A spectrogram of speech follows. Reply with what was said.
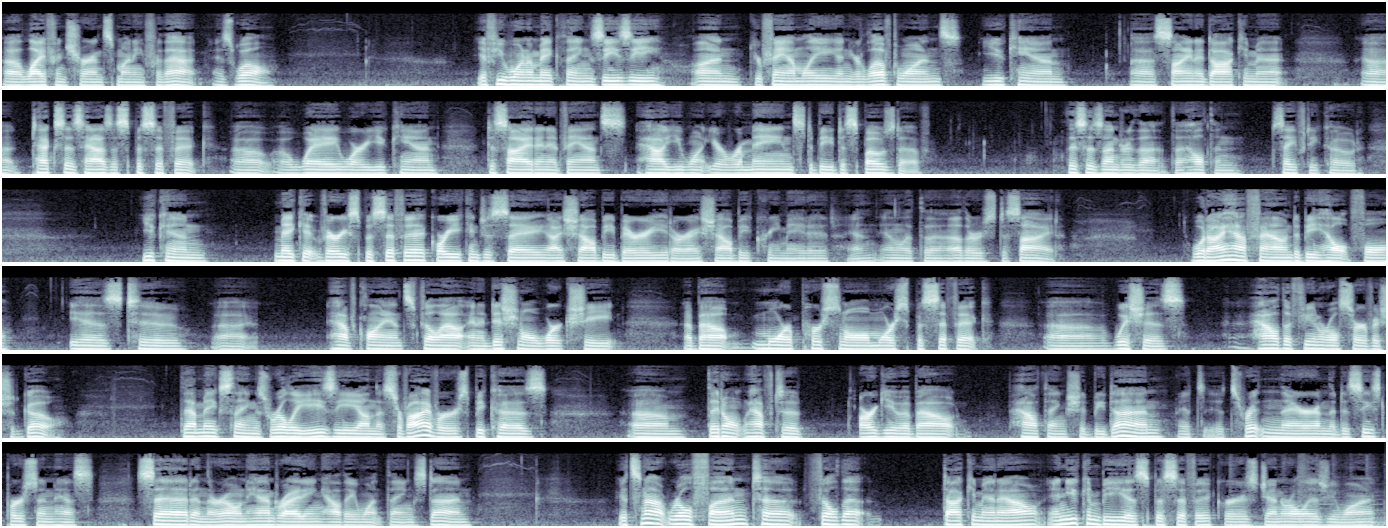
uh, life insurance money for that as well. If you want to make things easy on your family and your loved ones, you can uh, sign a document. Uh, Texas has a specific uh, a way where you can decide in advance how you want your remains to be disposed of. This is under the, the Health and Safety Code. You can make it very specific, or you can just say, I shall be buried or I shall be cremated, and, and let the others decide. What I have found to be helpful is to uh, have clients fill out an additional worksheet about more personal, more specific uh, wishes, how the funeral service should go that makes things really easy on the survivors because um, they don't have to argue about how things should be done. It's it's written there, and the deceased person has said in their own handwriting how they want things done. It's not real fun to fill that document out, and you can be as specific or as general as you want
